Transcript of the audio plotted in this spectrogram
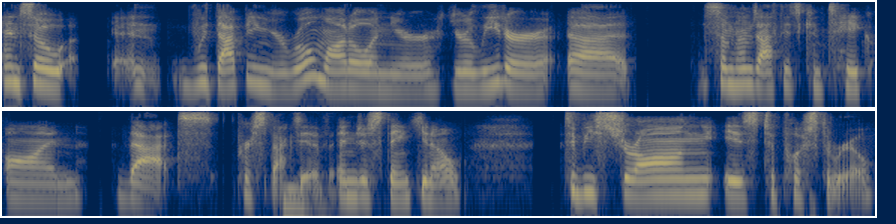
And so, and with that being your role model and your your leader, uh, sometimes athletes can take on that perspective mm-hmm. and just think, you know, to be strong is to push through.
